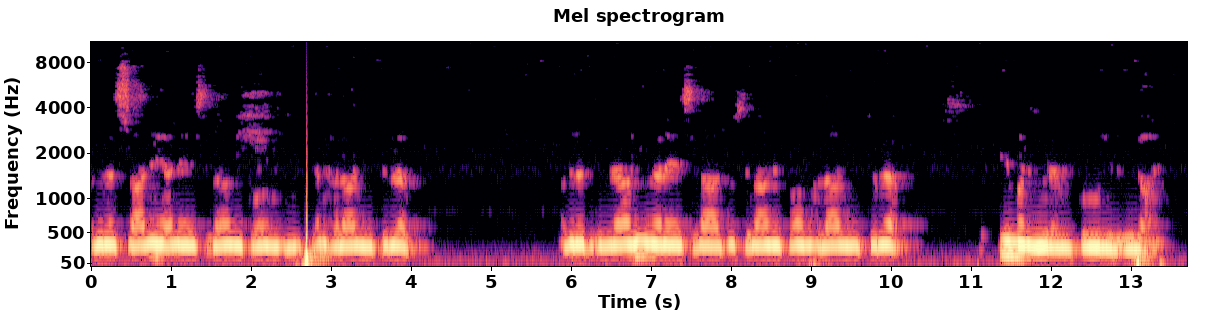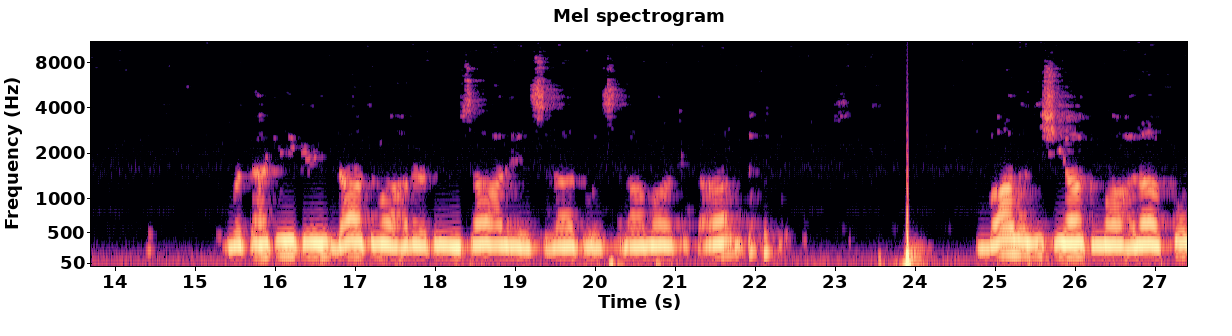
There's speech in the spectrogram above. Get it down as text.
حضرت صالح علیہ السلام قوم جلوتر حلاک مترہ حضرت ابراہیم علیہ السلام قوم حلاک مترہ یہ منظور من قرون الالہ بتحقیق دات ما حضرت موسیٰ علیہ السلام کتاب۔ بعض اشیاء ما ہلاک کو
